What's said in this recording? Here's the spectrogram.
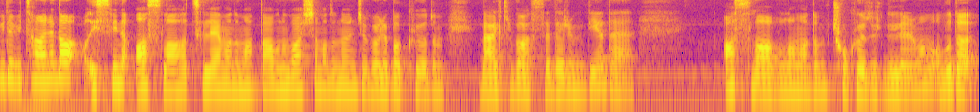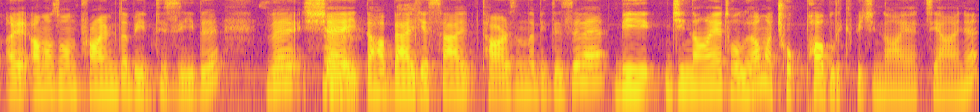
Bir de bir tane daha ismini asla hatırlayamadım. Hatta bunu başlamadan önce böyle bakıyordum. Belki bahsederim diye de asla bulamadım. Çok özür dilerim ama bu da Amazon Prime'da bir diziydi. Ve şey daha belgesel tarzında bir dizi ve bir cinayet oluyor ama çok public bir cinayet yani.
